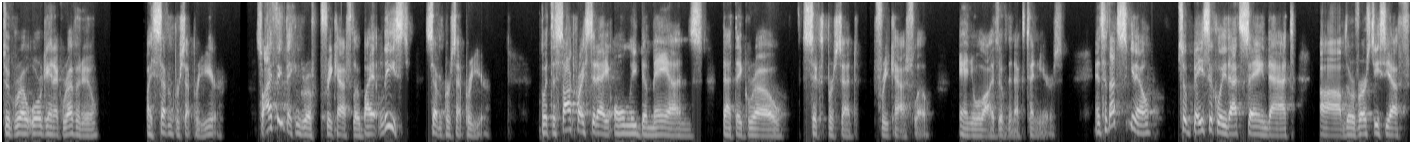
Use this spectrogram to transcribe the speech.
to grow organic revenue by 7% per year. So I think they can grow free cash flow by at least 7% per year. But the stock price today only demands that they grow 6% free cash flow annualized over the next 10 years. And so that's, you know, so basically that's saying that um, the reverse DCF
